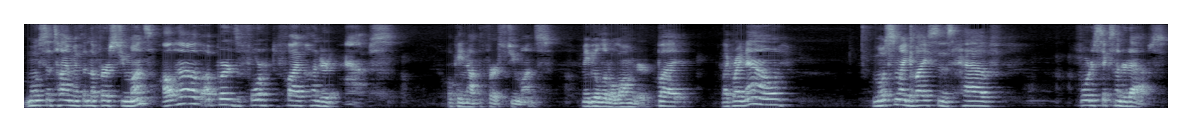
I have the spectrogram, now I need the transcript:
most of the time within the first few months, I'll have upwards of four to five hundred apps. Okay, not the first few months, maybe a little longer, but like right now, most of my devices have four to six hundred apps.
